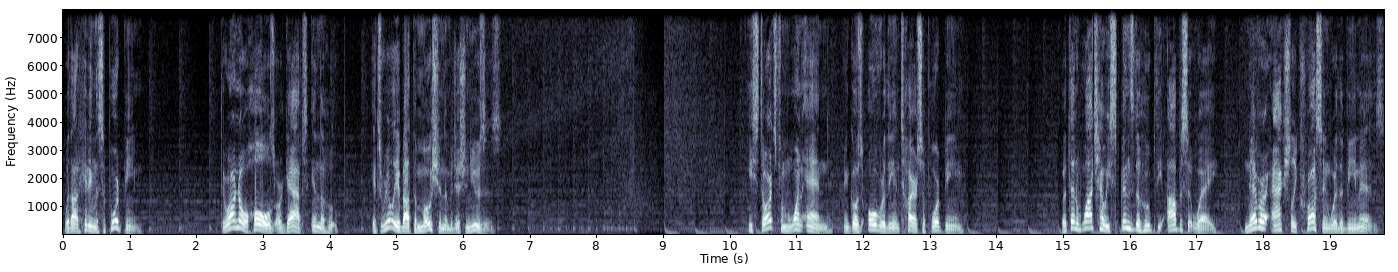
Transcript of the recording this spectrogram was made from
without hitting the support beam. There are no holes or gaps in the hoop. It's really about the motion the magician uses. He starts from one end and goes over the entire support beam, but then watch how he spins the hoop the opposite way, never actually crossing where the beam is.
